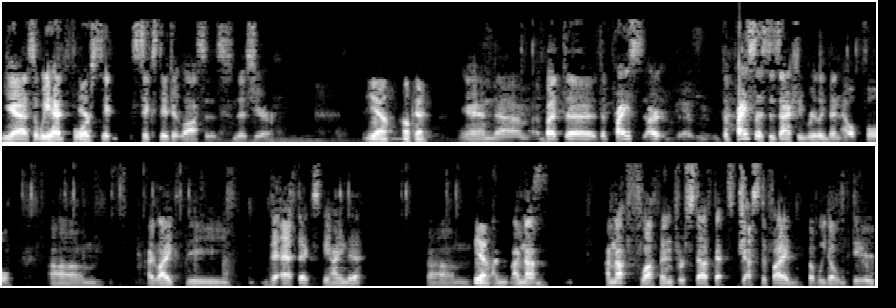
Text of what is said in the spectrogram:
Yeah, so we had four yeah. six six digit losses this year. Yeah. Okay. And um, but uh, the price are the price list has actually really been helpful. Um, I like the the ethics behind it. Um, yeah. I'm, I'm not I'm not fluffing for stuff that's justified, but we don't do.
